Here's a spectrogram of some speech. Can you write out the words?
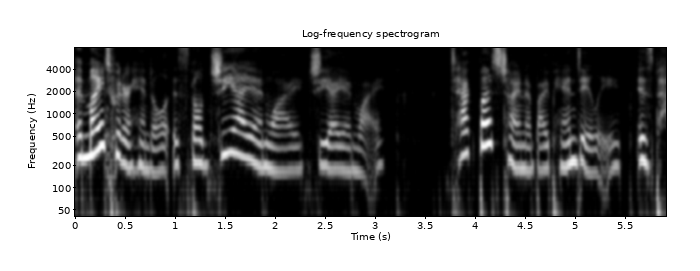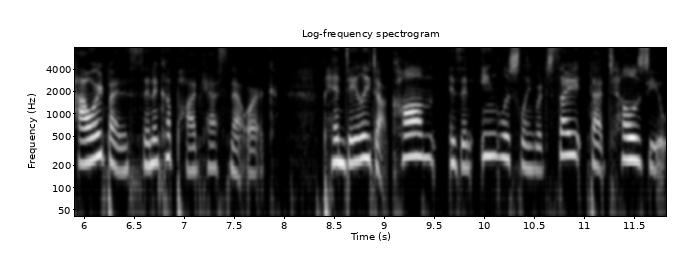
And my Twitter handle is spelled G I N Y G I N Y. TechBuzz China by Pandaily is powered by the Sinica Podcast Network. Pandaily.com is an English language site that tells you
